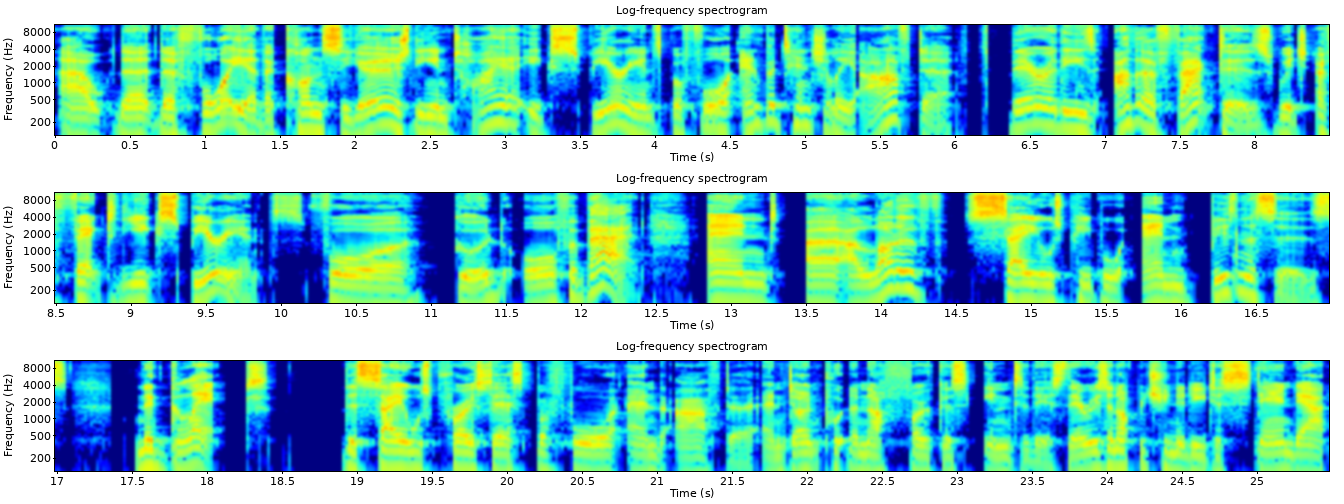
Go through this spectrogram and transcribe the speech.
uh, the the foyer, the concierge, the entire experience before and potentially after. There are these other factors which affect the experience for good or for bad. And uh, a lot of salespeople and businesses neglect the sales process before and after and don't put enough focus into this. There is an opportunity to stand out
